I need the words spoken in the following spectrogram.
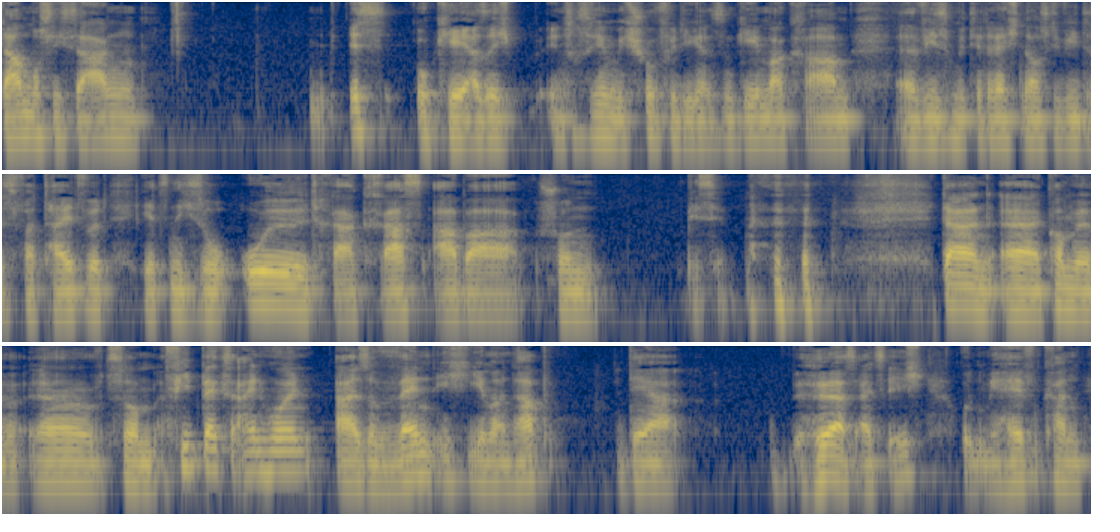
Da muss ich sagen, ist okay. Also ich interessiere mich schon für die ganzen GEMA-Kram, äh, wie es mit den Rechten aussieht, wie das verteilt wird. Jetzt nicht so ultra krass, aber schon ein bisschen. Dann äh, kommen wir äh, zum Feedbacks einholen. Also wenn ich jemanden habe, der höher ist als ich und mir helfen kann,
